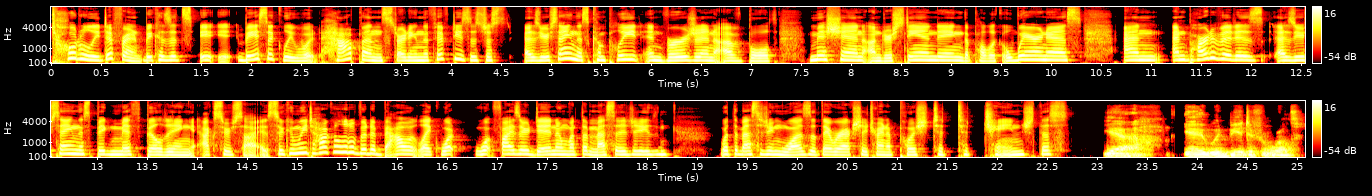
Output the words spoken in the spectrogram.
totally different because it's it, it basically what happens starting in the 50s is just, as you're saying, this complete inversion of both mission, understanding, the public awareness. And, and part of it is, as you're saying, this big myth building exercise. So can we talk a little bit about like what, what Pfizer did and what the messaging, what the messaging was that they were actually trying to push to, to change this? Yeah, yeah, it would be a different world.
